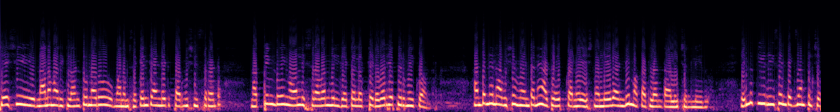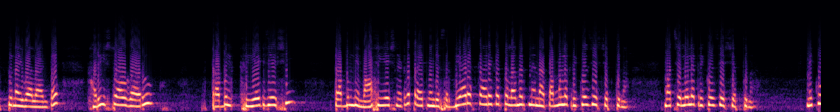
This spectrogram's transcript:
చేసి నాన్న మరి ఇట్లా అంటున్నారు మనం సెకండ్ క్యాండిడేట్ పర్మిషన్ ఇస్తారంటే. Nothing doing only Sravan will get elected ఎవరు చెప్పారు మీకు అన్నారు అంటే నేను ఆ విషయం వెంటనే అటువైపు కన్వే చేసిన. లేదండి మాకు అట్లాంటి ఆలోచన లేదు. ఎందుకు ఈ రీసెంట్ ఎగ్జాంపుల్ చెప్తున్నా ఇవాళ అంటే హరీష్ రావు గారు ట్రబుల్ క్రియేట్ చేసి ట్రబుల్ని మాఫీ చేసినట్టుగా ప్రయత్నం చేస్తారు. బీఆర్ఎస్ కార్యకర్తలందరికీ నేను నా తమ్ముళ్ళకి రిక్వెస్ట్ చేసి చెప్తున్నా. మా చెల్లెలకు రిక్వెస్ట్ చేసి చెప్తున్నా. మీకు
